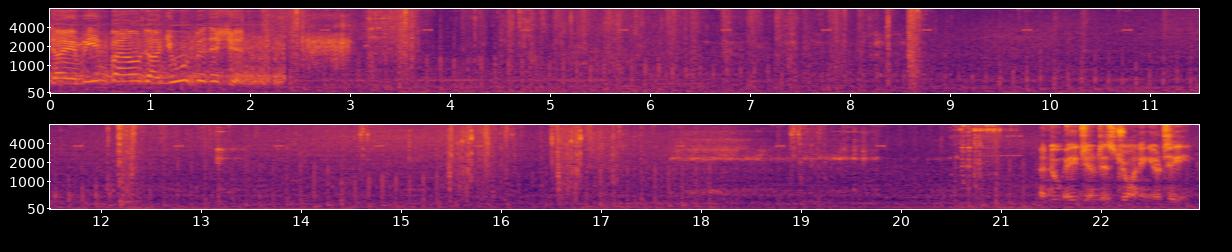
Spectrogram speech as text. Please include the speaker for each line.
Speaker 1: Agent, I am inbound on your position.
Speaker 2: A new agent is joining your team.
